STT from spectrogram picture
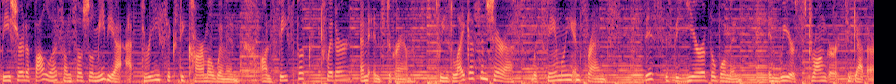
Be sure to follow us on social media at 360 Karma Women on Facebook, Twitter, and Instagram. Please like us and share us with family and friends. This is the year of the woman, and we are stronger together.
